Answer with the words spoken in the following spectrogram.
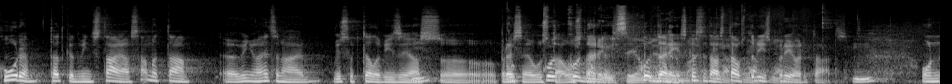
kura, tad, kad viņa stājās amatā, Viņu aicināja visur televīzijās, mm. presē uzstāvēt. Ko, ko darīs? Ko darīs? Kas ir tās tavas trīs prioritātes? Mm. Un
